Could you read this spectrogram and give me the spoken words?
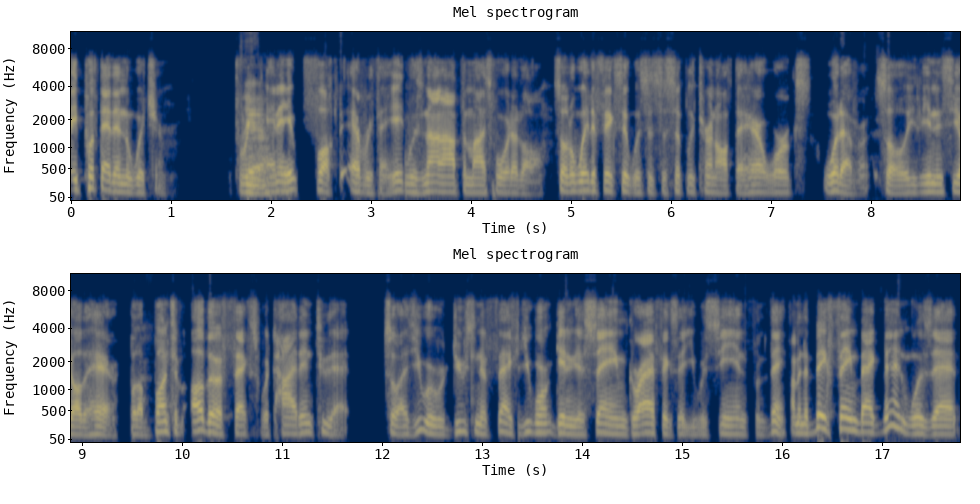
they put that in The Witcher. Yeah. And it fucked everything. It was not optimized for it at all. So the way to fix it was just to simply turn off the Hairworks, whatever. So you didn't see all the hair. But a bunch of other effects were tied into that. So as you were reducing effects, you weren't getting the same graphics that you were seeing from then. I mean, the big thing back then was that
